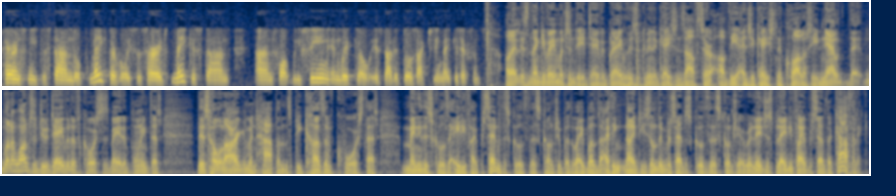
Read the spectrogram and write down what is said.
Parents need to stand up, make their voices heard, make a stand. And what we've seen in Wicklow is that it does actually make a difference. All right, listen, thank you very much indeed. David Graham, who's the Communications Officer of the Education Equality. Now, th- what I want to do, David, of course, has made a point that this whole argument happens because, of course, that many of the schools, 85% of the schools in this country, by the way, well, I think 90 something percent of schools in this country are religious, but 85% are Catholic.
